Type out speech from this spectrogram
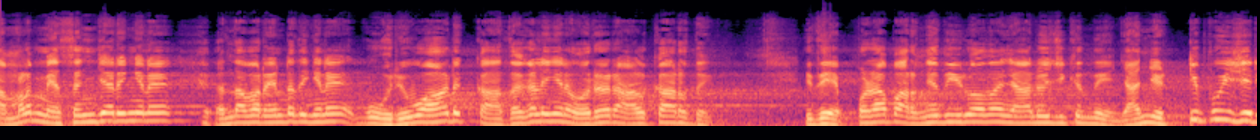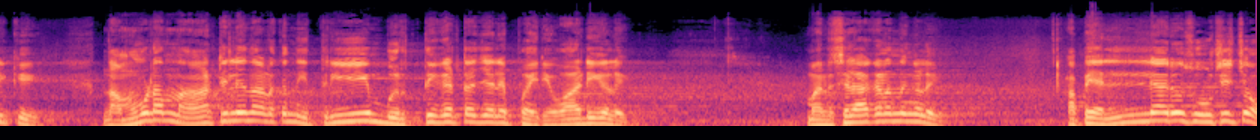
നമ്മളെ മെസ്സഞ്ചർ ഇങ്ങനെ എന്താ പറയേണ്ടത്? ഇങ്ങനെ ഒരുപാട് കഥകൾ ഇങ്ങനെ ഓരോരോ ആൾക്കാർത് ഇത് എപ്പോഴാണ് പറഞ്ഞു തീരുമെന്നാണ് ഞാൻ ആലോചിക്കുന്നത് ഞാൻ ഞെട്ടിപ്പോയി ശരിക്ക്. നമ്മുടെ നാട്ടിൽ നടക്കുന്ന ഇത്രയും വൃത്തികെട്ട ചില പരിപാടികൾ മനസ്സിലാക്കണം നിങ്ങൾ അപ്പോൾ എല്ലാവരും സൂക്ഷിച്ചോ?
